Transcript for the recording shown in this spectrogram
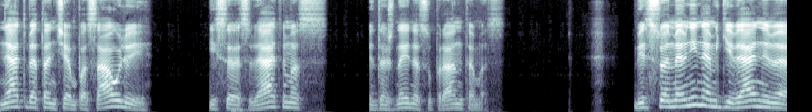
netmetančiam pasauliui, jis yra svetimas ir dažnai nesuprantamas. Visuomeniniam gyvenime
